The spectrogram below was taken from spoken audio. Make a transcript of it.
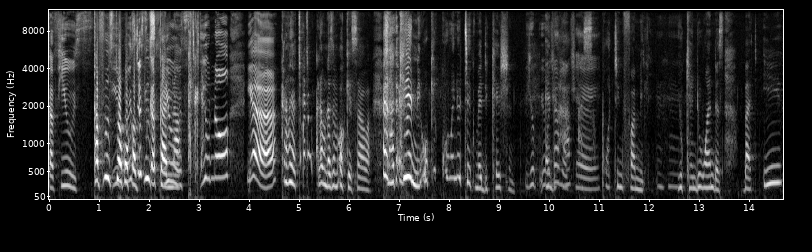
confused. Confused tu ako kafuse confused kana. You know, yeah. kanafanya tuku ala alafu unasema okay sawa, lakini ukikuwa when you take medication You, you and have have a supporting family, you can do wonders. But if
